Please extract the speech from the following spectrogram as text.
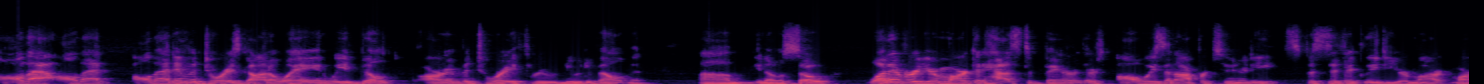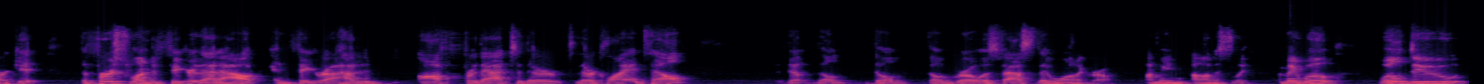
all that all that all that inventory has gone away, and we've built our inventory through new development. Um, you know so whatever your market has to bear, there's always an opportunity specifically to your mar- market the first one to figure that out and figure out how to offer that to their to their clientele, they'll they'll they'll, they'll grow as fast as they want to grow. I mean, honestly, I mean, we'll we'll do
